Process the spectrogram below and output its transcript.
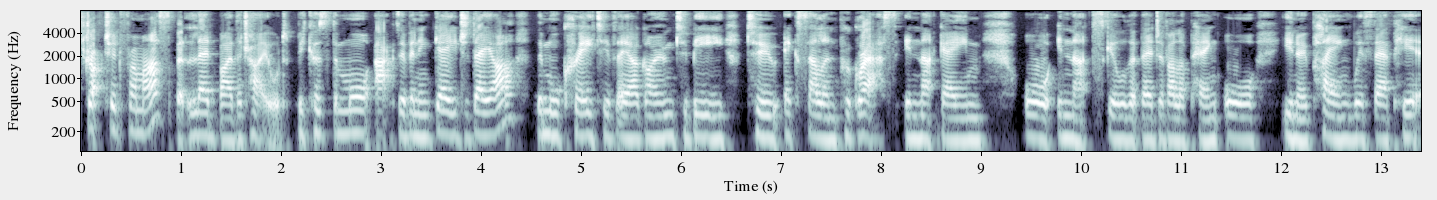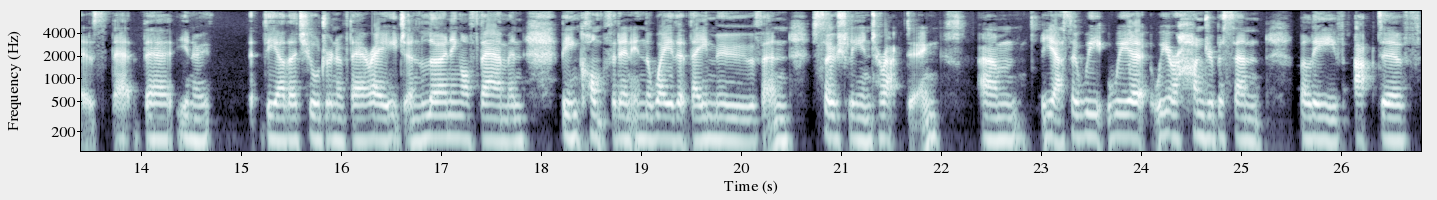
structured from us, but led by the child. Because the more active and engaged they are, the more creative they are going to be to excel and progress in that game or in that skill that they're developing or, you know, playing with their peers, that they're, you know, the other children of their age and learning off them and being confident in the way that they move and socially interacting. Um, yeah, so we we are we are hundred percent believe active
